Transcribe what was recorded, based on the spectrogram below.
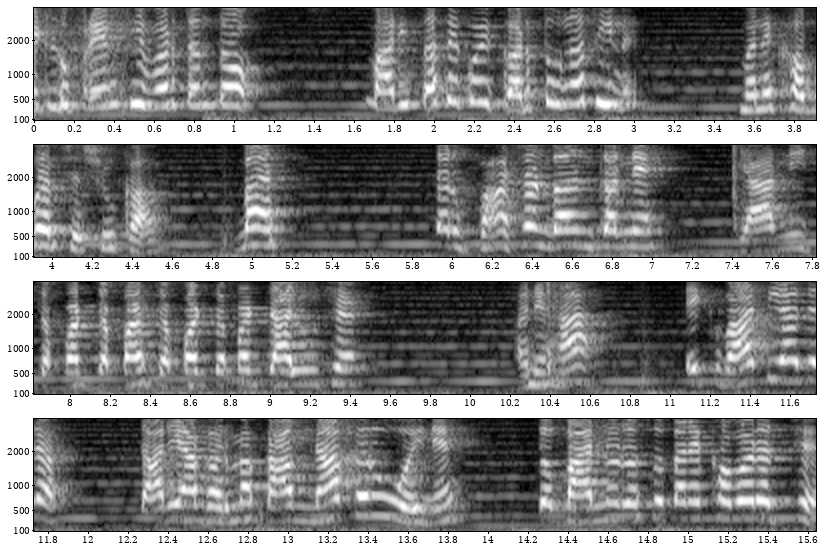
એટલું પ્રેમથી વર્તન તો મારી સાથે કોઈ કરતું નથી ને. મને ખબર છે શું કામ. બસ તારું ભાષણ બંધ કરને ક્યારની ચપટ ચપટ ચપટ ચપટ ચાલુ છે. અને હા, એક વાત યાદ રાખ, તારે આ ઘરમાં કામ ના કરવું હોય ને, તો બહારનો રસ્તો તને ખબર જ છે.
